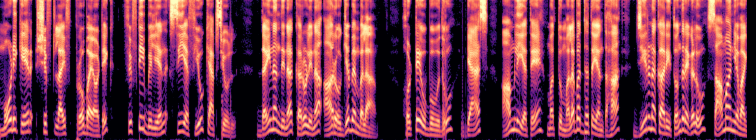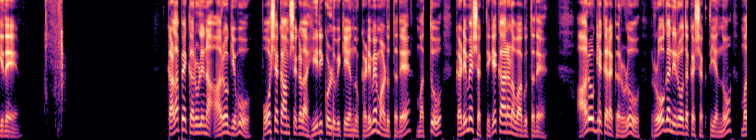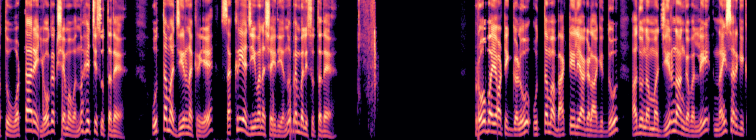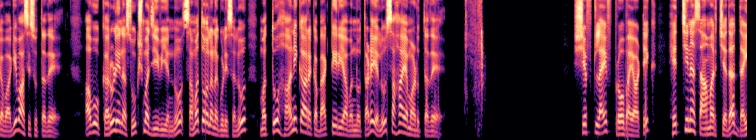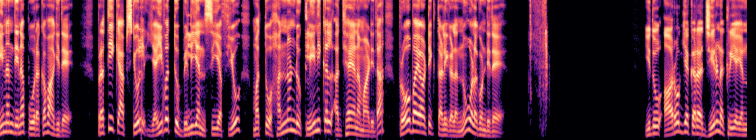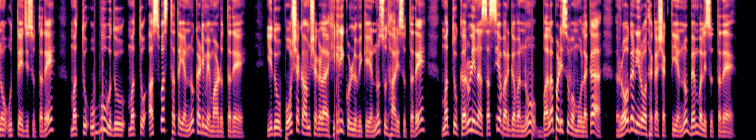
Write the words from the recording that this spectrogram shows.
Modicare shift life probiotic fifty billion CFU capsule ದೈನಂದಿನ ಕರುಳಿನ ಆರೋಗ್ಯ ಬೆಂಬಲ. ಹೊಟ್ಟೆ ಉಬ್ಬುವುದು, ಗ್ಯಾಸ್, ಆಮ್ಲೀಯತೆ ಮತ್ತು ಮಲಬದ್ಧತೆಯಂತಹ ಜೀರ್ಣಕಾರಿ ತೊಂದರೆಗಳು ಸಾಮಾನ್ಯವಾಗಿದೆ. ಕಳಪೆ ಕರುಳಿನ ಆರೋಗ್ಯವು ಪೋಷಕಾಂಶಗಳ ಹೀರಿಕೊಳ್ಳುವಿಕೆಯನ್ನು ಕಡಿಮೆ ಮಾಡುತ್ತದೆ ಮತ್ತು ಕಡಿಮೆ ಶಕ್ತಿಗೆ ಕಾರಣವಾಗುತ್ತದೆ. ಆರೋಗ್ಯಕರ ಕರುಳು ರೋಗನಿರೋಧಕ ಶಕ್ತಿಯನ್ನು ಮತ್ತು ಒಟ್ಟಾರೆ ಯೋಗಕ್ಷೇಮವನ್ನು ಹೆಚ್ಚಿಸುತ್ತದೆ. ಉತ್ತಮ ಜೀರ್ಣಕ್ರಿಯೆ ಸಕ್ರಿಯ ಜೀವನ ಶೈಲಿಯನ್ನು ಬೆಂಬಲಿಸುತ್ತದೆ. ಪ್ರೋಬಯಾಟಿಕ್ಗಳು ಉತ್ತಮ ಬ್ಯಾಕ್ಟೀರಿಯಾಗಳಾಗಿದ್ದು ಅದು ನಮ್ಮ ಜೀರ್ಣಾಂಗದಲ್ಲಿ ನೈಸರ್ಗಿಕವಾಗಿ ವಾಸಿಸುತ್ತದೆ. ಅವು ಕರುಳಿನ ಸೂಕ್ಷ್ಮಜೀವಿಯನ್ನು ಸಮತೋಲನಗೊಳಿಸಲು ಮತ್ತು ಹಾನಿಕಾರಕ ಬ್ಯಾಕ್ಟೀರಿಯಾವನ್ನು ತಡೆಯಲು ಸಹಾಯ ಮಾಡುತ್ತದೆ. ಶಿಫ್ಟ್ ಲೈಫ್ ಪ್ರೋಬಯೋಟಿಕ್ ಹೆಚ್ಚಿನ ಸಾಮರ್ಥ್ಯದ ದೈನಂದಿನ ಪೂರಕವಾಗಿದೆ. ಪ್ರತಿ ಕ್ಯಾಪ್ಸ್ಯೂಲ್ ಐವತ್ತು ಬಿಲಿಯನ್ ಸಿಎಫ್ಯು ಮತ್ತು ಹನ್ನೊಂದು ಕ್ಲಿನಿಕಲ್ ಅಧ್ಯಯನ ಮಾಡಿದ ಪ್ರೋಬಯೋಟಿಕ್ ತಳಿಗಳನ್ನು ಒಳಗೊಂಡಿದೆ. ಇದು ಆರೋಗ್ಯಕರ ಜೀರ್ಣಕ್ರಿಯೆಯನ್ನು ಉತ್ತೇಜಿಸುತ್ತದೆ ಮತ್ತು ಉಬ್ಬುವುದು ಮತ್ತು ಅಸ್ವಸ್ಥತೆಯನ್ನು ಕಡಿಮೆ ಮಾಡುತ್ತದೆ. ಇದು ಪೋಷಕಾಂಶಗಳ ಹೀರಿಕೊಳ್ಳುವಿಕೆಯನ್ನು ಸುಧಾರಿಸುತ್ತದೆ ಮತ್ತು ಕರುಳಿನ ಸಸ್ಯವರ್ಗವನ್ನು ಬಲಪಡಿಸುವ ಮೂಲಕ ರೋಗನಿರೋಧಕ ಶಕ್ತಿಯನ್ನು ಬೆಂಬಲಿಸುತ್ತದೆ.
